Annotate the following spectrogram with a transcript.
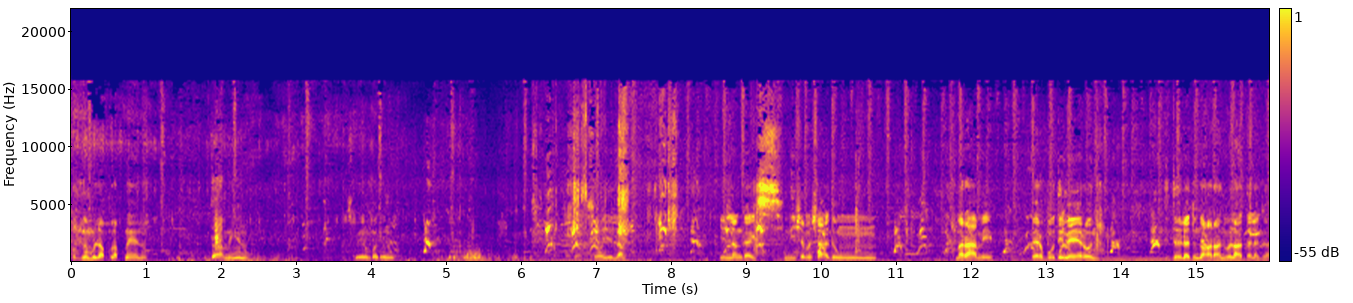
Pag namulaklak na yan oh. Dami yan oh. Tapos meron pa dun oh. so yun lang. Yun lang guys. Hindi siya masyadong marami. Pero buti meron. Dito lang doon nakaraan wala talaga.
